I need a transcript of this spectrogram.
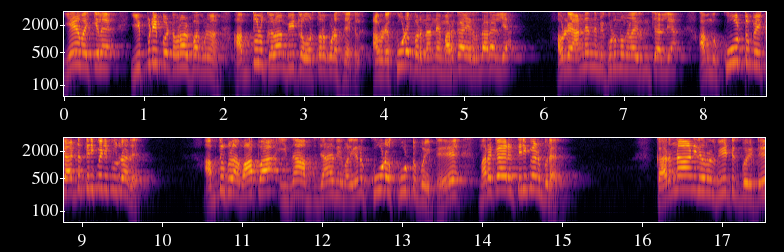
ஏன் வைக்கல? இப்படிப்பட்ட ஒரு ஆள் பார்க்க முடியும் அப்துல் கலாம் வீட்டில் ஒருத்தரை கூட சேர்க்கல. அவருடைய கூட பிறந்த அண்ணன் மரக்காய் இருந்தாரா இல்லையா? அவருடைய அண்ணன் தம்பி குடும்பங்களாக இருந்துச்சா இல்லையா? அவங்க கூட்டு போய் காட்டு திருப்பி அனுப்பி விடுறாரு. அப்துல் கலாம் வாப்பா இதுதான் அப்துல் ஜனாதிபதி மலைகன்னு கூட கூட்டு போயிட்டு மறக்காயிரம் திருப்பி அனுப்புறாரு. கருணாநிதி அவர்கள் வீட்டுக்கு போயிட்டு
